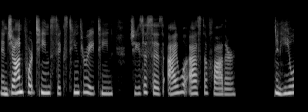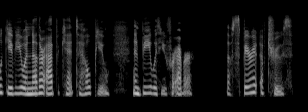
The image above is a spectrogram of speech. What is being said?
In John 14, 16 through 18, Jesus says, I will ask the Father, and he will give you another advocate to help you and be with you forever. The Spirit of truth.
